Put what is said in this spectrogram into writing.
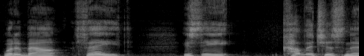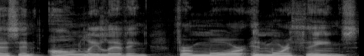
What about faith? You see, covetousness and only living for more and more things,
